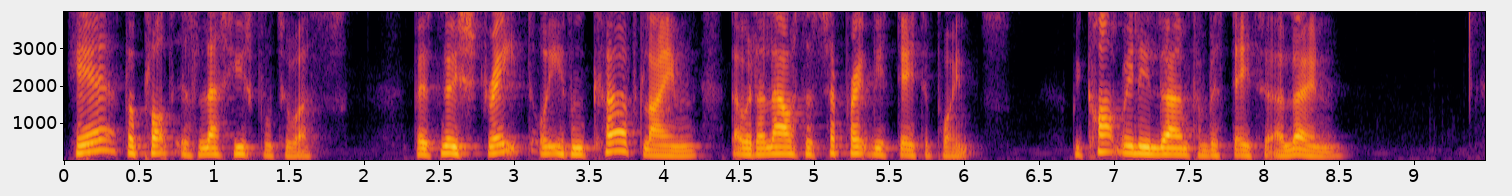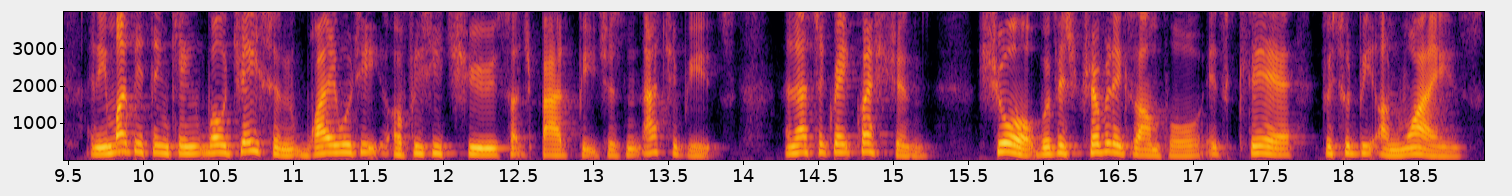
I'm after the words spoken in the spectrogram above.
Here, the plot is less useful to us. There's no straight or even curved line that would allow us to separate these data points. We can't really learn from this data alone. And you might be thinking, well, Jason, why would you obviously choose such bad features and attributes? And that's a great question. Sure, with this trivial example, it's clear this would be unwise.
